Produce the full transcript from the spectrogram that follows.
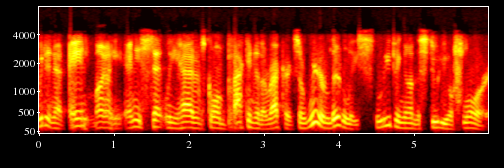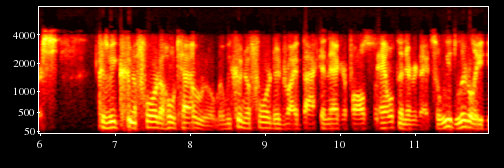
we didn't have any money, any cent we had was going back into the record. So we were literally sleeping on the studio floors because we couldn't afford a hotel room and we couldn't afford to drive back to Niagara Falls, Hamilton every night. So we'd literally,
